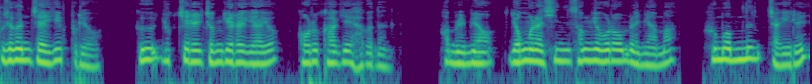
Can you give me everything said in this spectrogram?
부정한 자에게 뿌려 그 육체를 정결하게 하여 거룩하게 하거든 하물며 영원하신 성령으로 말미암아 흠없는 자기를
